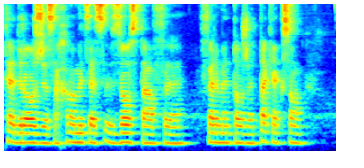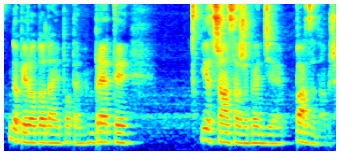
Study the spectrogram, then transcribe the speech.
te drożdże Saccharomyces zostaw w fermentorze tak jak są. Dopiero dodaj potem brety. Jest szansa, że będzie bardzo dobrze.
